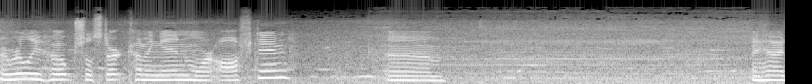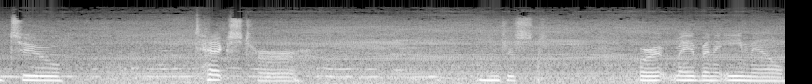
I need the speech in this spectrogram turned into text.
I really hope she'll start coming in more often. Um, I had to text her and just, or it may have been an email,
